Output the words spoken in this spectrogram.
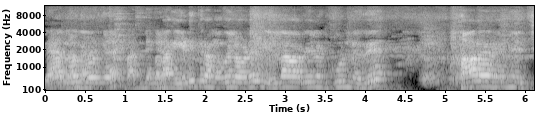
வேற லெவல் போடுங்க பார்த்துக்கங்க நாங்கள் எடுக்கிற மொபைலோட இது எல்லா வகையிலும் கூடினது ஆறாயிரம் எம்ஏஹெச்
